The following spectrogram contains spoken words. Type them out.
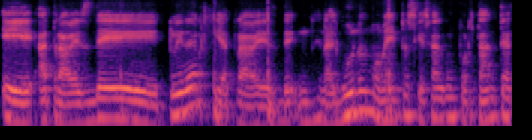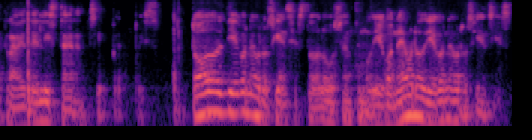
eh, a través de Twitter y a través de, en algunos momentos, que es algo importante, a través del Instagram, sí, pero pues todo es Diego Neurociencias, todo lo usan como Diego Neuro, Diego Neurociencias.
